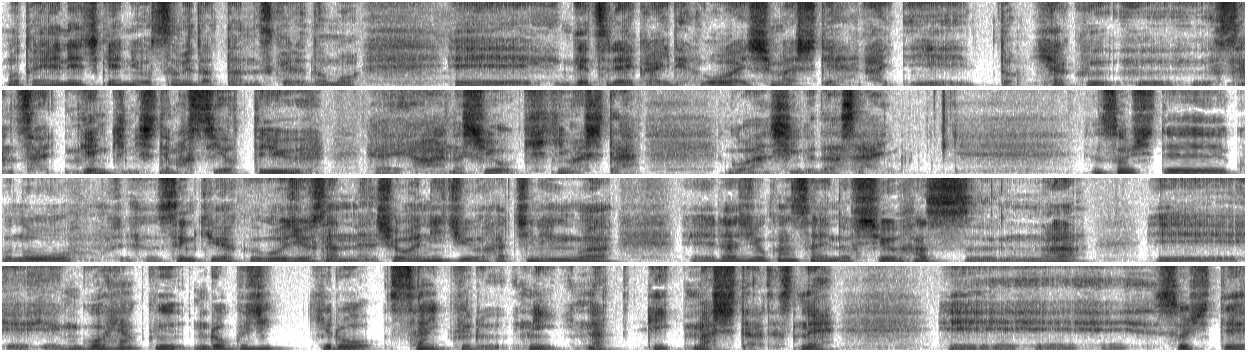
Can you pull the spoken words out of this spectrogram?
元 NHK にお勤めだったんですけれども、えー、月例会でお会いしまして、えー、っと103歳元気にしてますよっていう、えー、話を聞きましたご安心ください。そしてこの1953年昭和28年はラジオ関西の周波数が560キロサイクルになりましたですね。えー、そして、え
